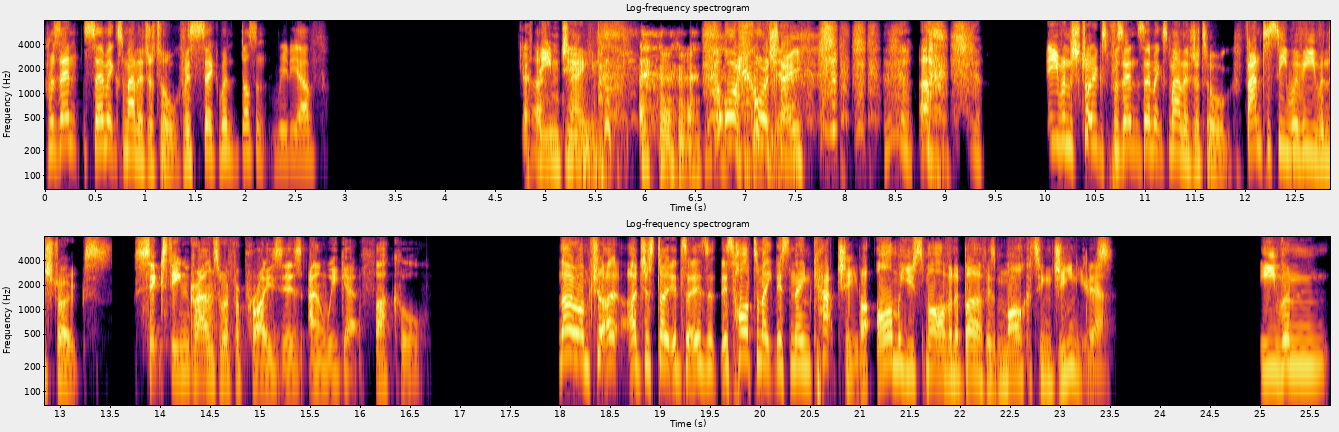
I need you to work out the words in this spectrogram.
present Semix Manager Talk. This segment doesn't really have A a theme tune. name or, or a name. Uh, even Strokes presents MX Manager Talk. Fantasy with Even Strokes. 16 grand's worth of prizes and we get fuck all. No, I'm. sure. I, I just don't. It's, it's it's hard to make this name catchy. Like Armor You Smarter Than a Birth is marketing genius. Even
